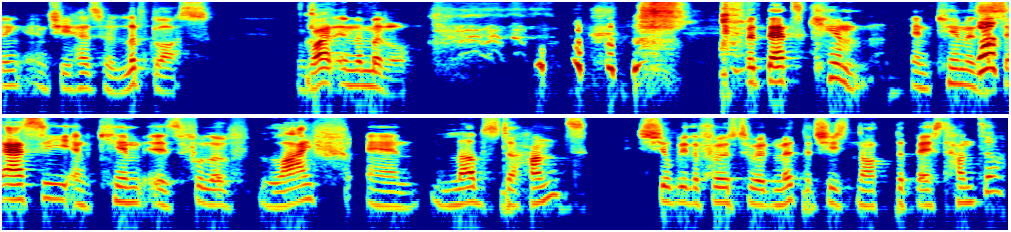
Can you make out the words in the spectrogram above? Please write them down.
thing and she has her lip gloss right in the middle. but that's Kim. And Kim is Yeah. sassy and Kim is full of life and loves to hunt. She'll be the first to admit that she's not the best hunter,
